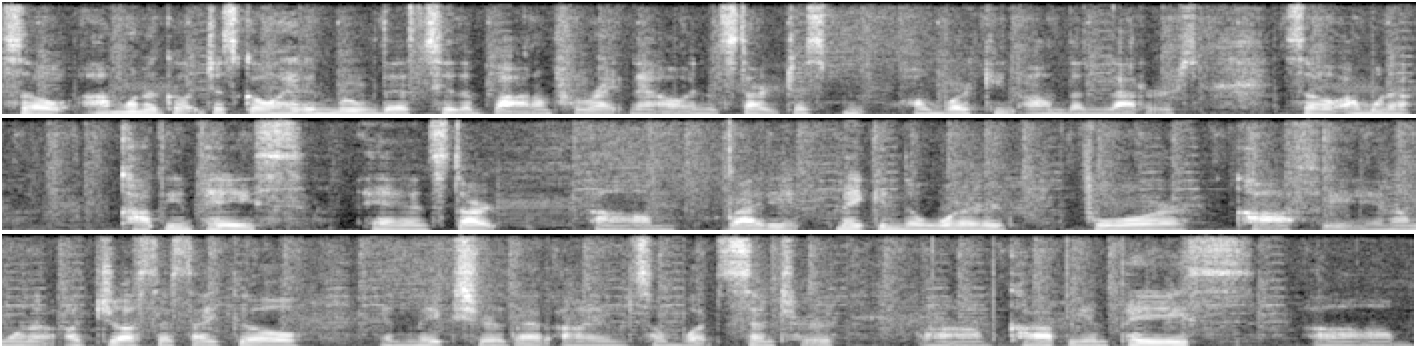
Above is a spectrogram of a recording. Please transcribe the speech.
So I'm going to go just go ahead and move this to the bottom for right now and start just I'm working on the letters. So I'm going to copy and paste and start um, writing, making the word for coffee and I want to adjust as I go and make sure that I am somewhat centered. Um, copy and paste. Um,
